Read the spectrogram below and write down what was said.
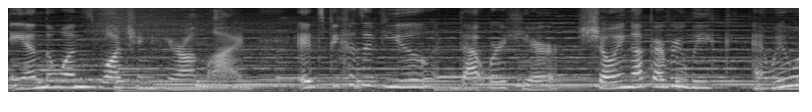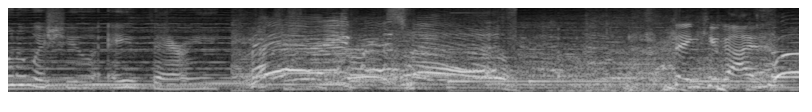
and the ones watching here online. It's because of you that we're here, showing up every week, and we want to wish you a very Merry Christmas! Thank you guys.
